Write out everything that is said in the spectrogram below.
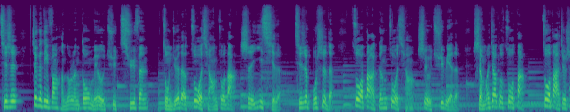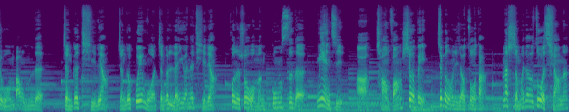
其实这个地方很多人都没有去区分，总觉得做强做大是一起的，其实不是的，做大跟做强是有区别的。什么叫做做大？做大就是我们把我们的整个体量、整个规模、整个人员的体量，或者说我们公司的面积啊、厂房设备这个东西叫做大。那什么叫做做强呢？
